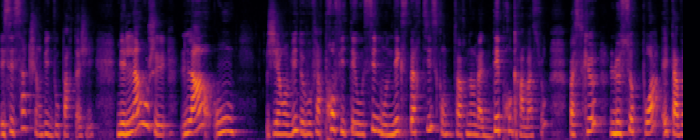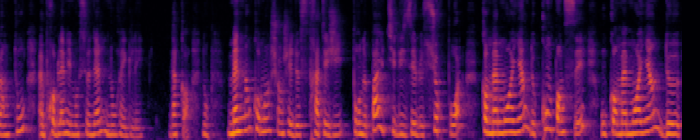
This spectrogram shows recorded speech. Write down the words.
et c'est ça que j'ai envie de vous partager. Mais là où, là où j'ai envie de vous faire profiter aussi de mon expertise concernant la déprogrammation parce que le surpoids est avant tout un problème émotionnel non réglé. D'accord Donc maintenant, comment changer de stratégie pour ne pas utiliser le surpoids comme un moyen de compenser ou comme un moyen de,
